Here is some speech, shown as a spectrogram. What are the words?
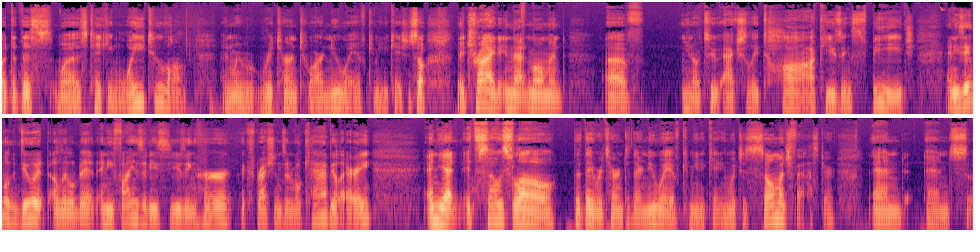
but that this was taking way too long and we returned to our new way of communication. So they tried in that moment of, you know, to actually talk using speech, and he's able to do it a little bit, and he finds that he's using her expressions and vocabulary, and yet it's so slow that they return to their new way of communicating, which is so much faster and and so,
